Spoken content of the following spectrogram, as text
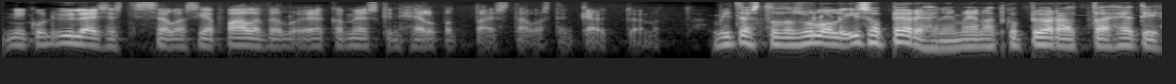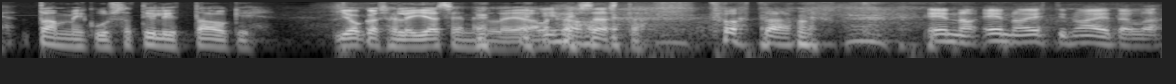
niin kuin yleisesti sellaisia palveluja, jotka myöskin helpottaisi tällaisten käyttöönottoa. Mitäs tuota, sulla oli iso perhe, niin meinaatko pyöräyttää heti tammikuussa tilit auki? Jokaiselle jäsenelle ja alkaa säästää. Tota, en, ole, en ole ehtinyt ajatella,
